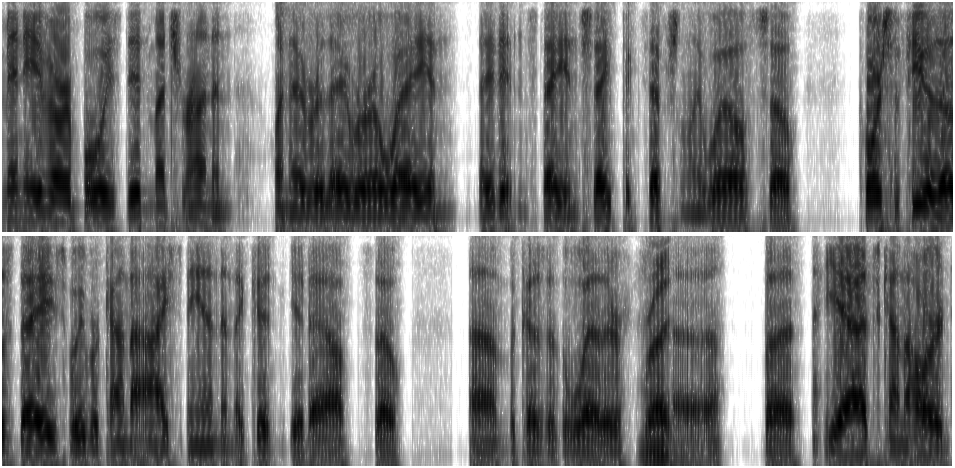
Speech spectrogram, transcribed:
many of our boys did much running whenever they were away, and they didn't stay in shape exceptionally well. So, of course, a few of those days we were kind of iced in, and they couldn't get out. So, um, because of the weather, right? Uh, but yeah, it's kind of hard.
